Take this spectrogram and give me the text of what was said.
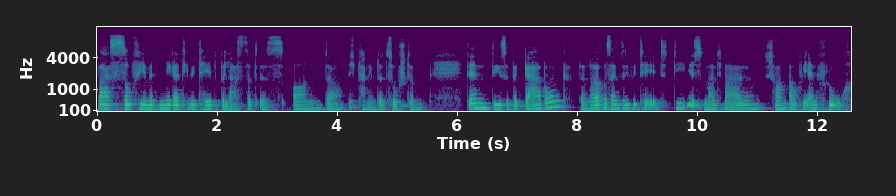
was so viel mit Negativität belastet ist. Und äh, ich kann ihm dazu stimmen. Denn diese Begabung der Neurosensibilität, die ist manchmal schon auch wie ein Fluch.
